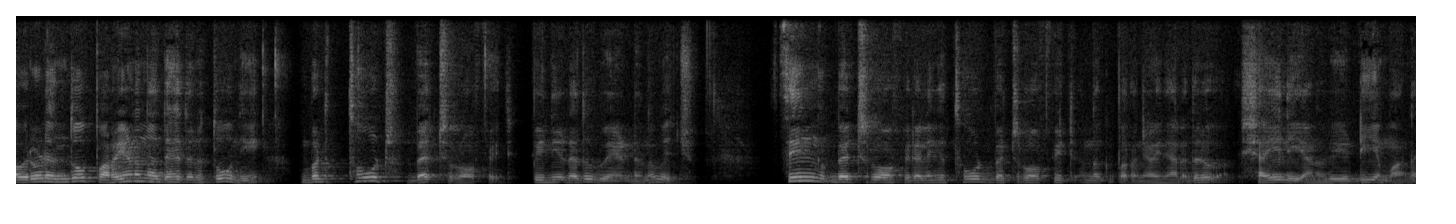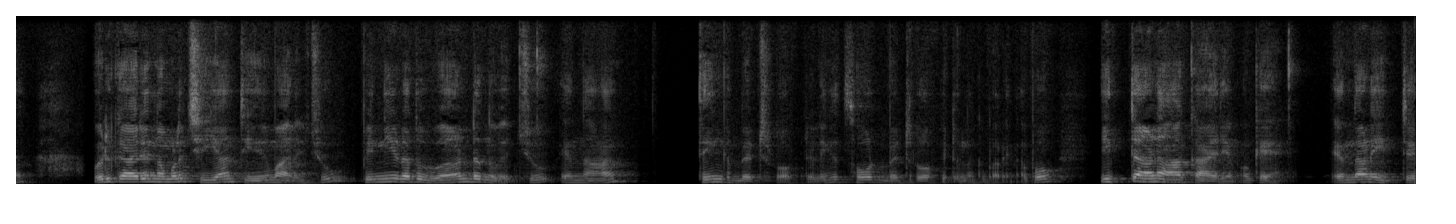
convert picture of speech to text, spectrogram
അവരോട് എന്തോ പറയണമെന്ന് അദ്ദേഹത്തിന് തോന്നി but thought better of it പിന്നീട് അത് വേണ്ടെന്ന് വെച്ചു. തിങ്ക് ബെറ്റർ ഓഫ് ഇറ്റ് അല്ലെങ്കിൽ തോട്ട് ബെറ്റർ ഓഫ് ഇറ്റ് എന്നൊക്കെ പറഞ്ഞു കഴിഞ്ഞാൽ അതൊരു ശൈലിയാണ് ഒരു ഇടിയമാണ് ഒരു കാര്യം നമ്മൾ ചെയ്യാൻ തീരുമാനിച്ചു പിന്നീട് അത് വേണ്ടെന്ന് വെച്ചു എന്നാണ് തിങ്ക് ബെറ്റർ ഓഫ് ഇറ്റ് അല്ലെങ്കിൽ തോട്ട് ബെറ്റർ ഓഫ് ഇറ്റ് എന്നൊക്കെ പറയുന്നത്. അപ്പോൾ ഇറ്റാണ് ആ കാര്യം ഓക്കെ എന്താണ് ഇറ്റ്?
